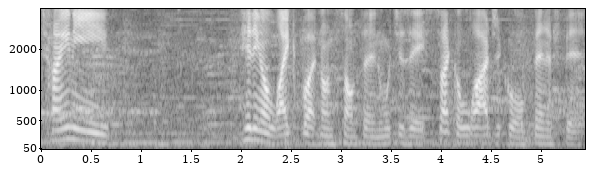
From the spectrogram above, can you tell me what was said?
tiny hitting a like button on something, which is a psychological benefit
